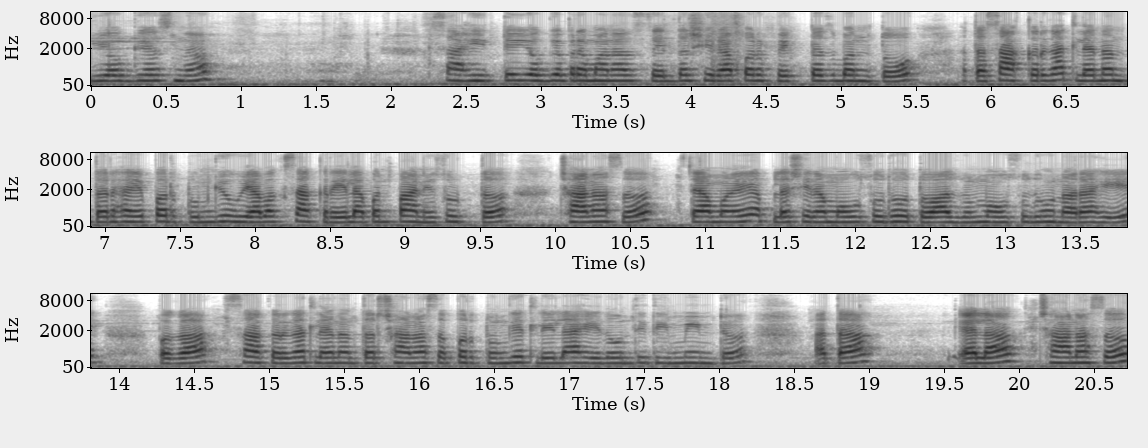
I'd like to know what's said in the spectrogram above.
योग्य असणं साहित्य योग्य प्रमाणात असेल तर शिरा परफेक्टच बनतो. आता साखर घातल्यानंतर हे परतून घेऊया. बघ साखरेला पण पाणी सुटतं. छान असं. त्यामुळे आपला शिरा मऊसूद होतो. अजून मऊसूद होणार आहे. बघा साखर घातल्यानंतर छान असं परतून घेतलेलं आहे दोन ते तीन मिनटं. आता याला छान असं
